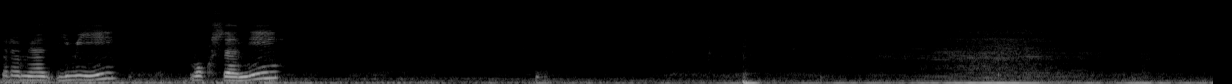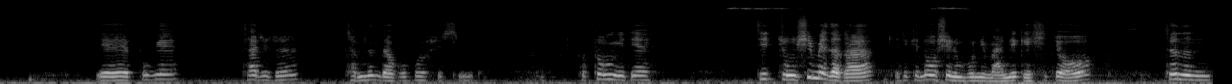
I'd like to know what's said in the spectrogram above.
그러면 이미 목선이 예쁘게 자리를 잡는다고 볼 수 있습니다. 보통 이제 뒷중심에다가 이렇게 놓으시는 분이 많이 계시죠. 저는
